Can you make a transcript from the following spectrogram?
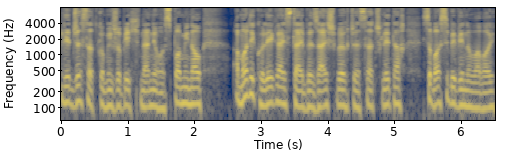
lat dziesiątkom, iż bych na niego wspominał, a młody kolega jest taj w zajszłych dziesiąt latach so o sobie winowałoj,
